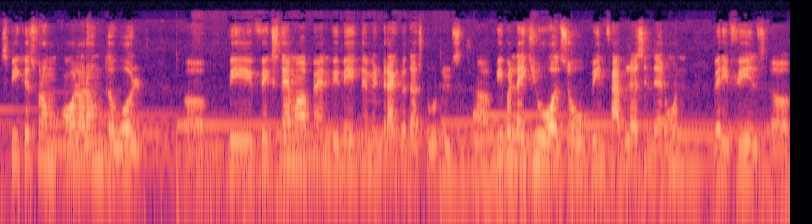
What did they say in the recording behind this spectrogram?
speakers from all around the world uh, we fix them up and we make them interact with our students. Uh, people like you also have been fabulous in their own very fields. Uh,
